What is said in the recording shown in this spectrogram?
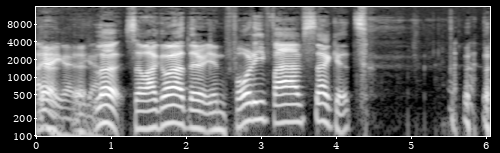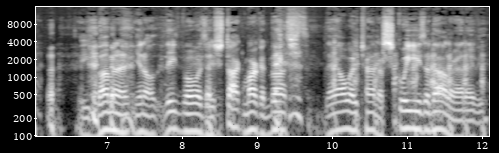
There you go. You got it. Look, so I go out there in 45 seconds. He's bumming it. You know, these boys, they stock market bunch, they always trying to squeeze a dollar out of you.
